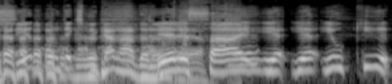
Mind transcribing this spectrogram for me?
cedo para não ter que explicar nada, né? Ele é. sai, e, e, e o que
